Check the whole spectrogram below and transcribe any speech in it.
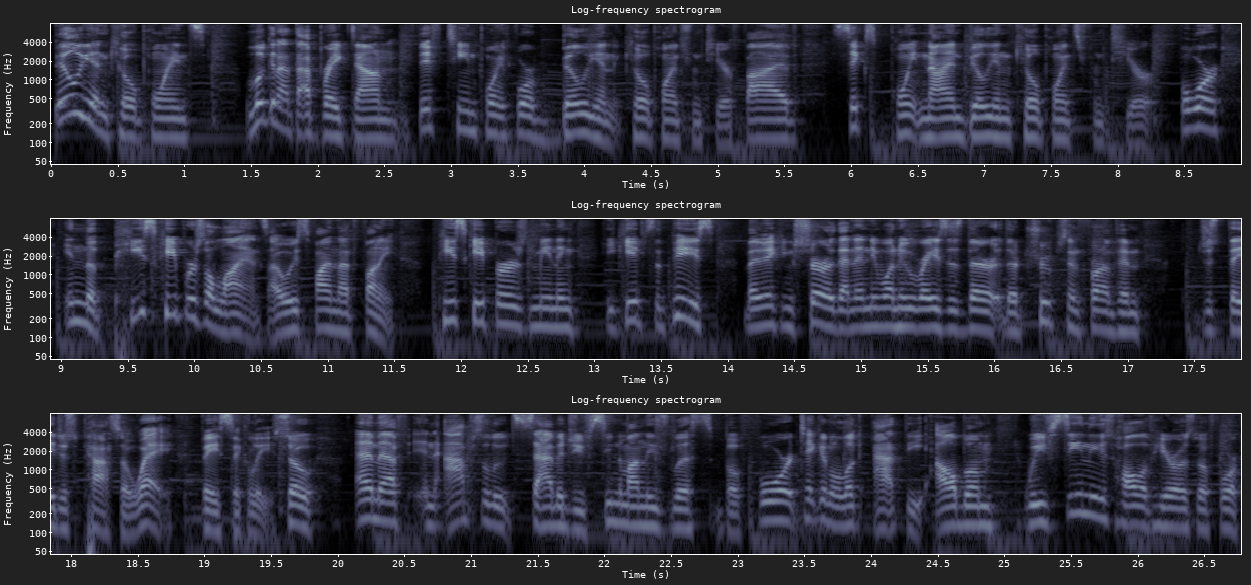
billion kill points. Looking at that breakdown 15.4 billion kill points from tier 5 6.9 billion kill points from tier 4 in the peacekeepers alliance I always find that funny. Peacekeepers meaning he keeps the peace by making sure that anyone who raises their their troops in front of him just they just pass away basically. So MF an absolute savage. You've seen him on these lists before. Taking a look at the album we've seen these Hall of Heroes before.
